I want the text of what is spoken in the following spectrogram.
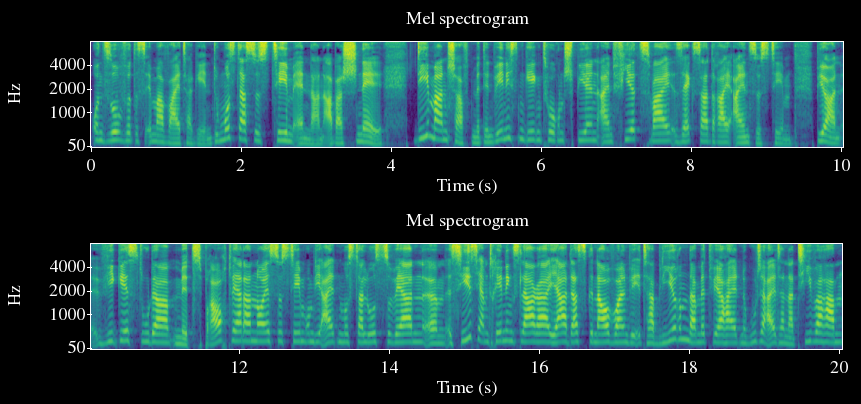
Und so wird es immer weitergehen. Du musst das System ändern, aber schnell. Die Mannschaft mit den wenigsten Gegentoren spielen ein 4-2-6er-3-1-System. Björn, wie gehst du da mit? Braucht Werder ein neues System, um die alten Muster loszuwerden? Ähm, es hieß ja im Trainingslager, ja, das genau wollen wir etablieren, damit wir halt eine gute Alternative haben.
